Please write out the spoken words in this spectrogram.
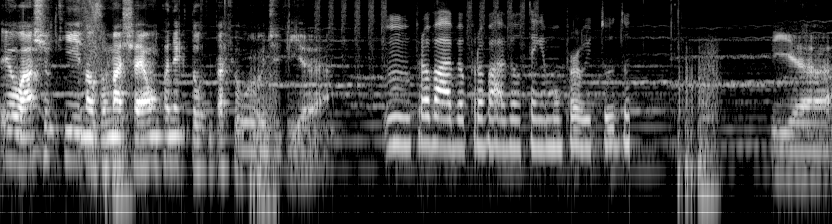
eu acho que nós vamos achar um conector com o Dark World via, Hum, provável, provável. Tem a Moon Pearl e tudo. via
